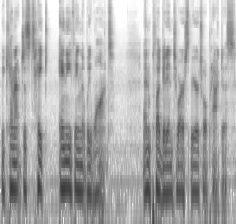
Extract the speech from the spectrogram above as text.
We cannot just take anything that we want and plug it into our spiritual practice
